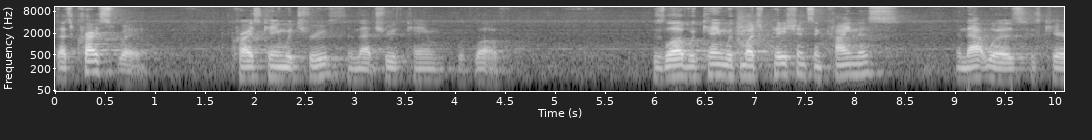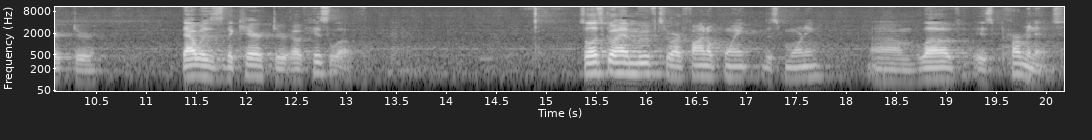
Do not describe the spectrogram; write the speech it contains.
that's Christ's way. Christ came with truth, and that truth came with love. His love came with much patience and kindness, and that was his character. That was the character of his love. So let's go ahead and move to our final point this morning. Um, love is permanent.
